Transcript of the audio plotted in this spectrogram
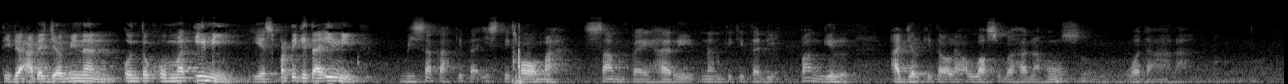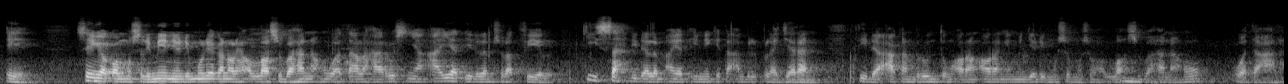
Tidak ada jaminan untuk umat ini, ya seperti kita ini bisakah kita istiqomah sampai hari nanti kita dipanggil ajal kita oleh Allah Subhanahu wa taala. Eh, Sehingga kaum muslimin yang dimuliakan oleh Allah Subhanahu wa taala harusnya ayat di dalam surat Fil, kisah di dalam ayat ini kita ambil pelajaran. Tidak akan beruntung orang-orang yang menjadi musuh-musuh Allah Subhanahu wa taala.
